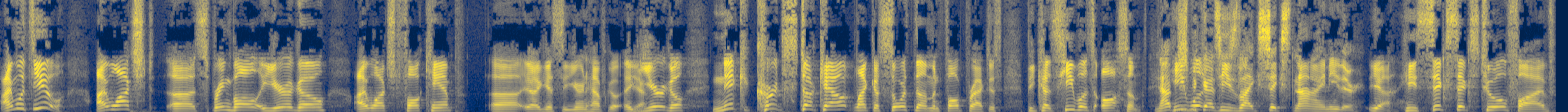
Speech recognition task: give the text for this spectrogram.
I'm with you. I watched uh, spring ball a year ago. I watched fall camp. Uh, I guess a year and a half ago. A Yeah. year ago, Nick Kurt stuck out like a sore thumb in fall practice because he was awesome. Not he just wa- because he's like six nine either. Yeah, he's 6'6", 205.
